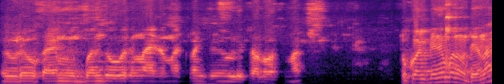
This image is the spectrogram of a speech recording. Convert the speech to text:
व्हिडिओ काय मी बंद वगैरे नाही कंटिन्यू व्हिडिओ चालू असणार. तू कंटिन्यू बनवते ना?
